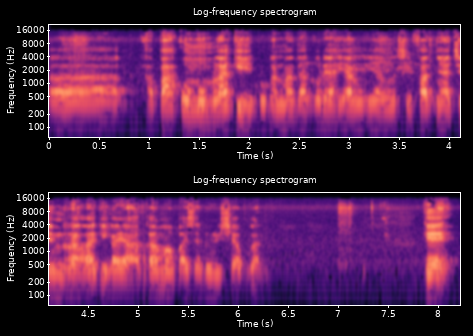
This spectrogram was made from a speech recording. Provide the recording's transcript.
eh, apa umum lagi bukan mata kuliah yang yang sifatnya general lagi kayak agama bahasa Indonesia bukan Oke,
